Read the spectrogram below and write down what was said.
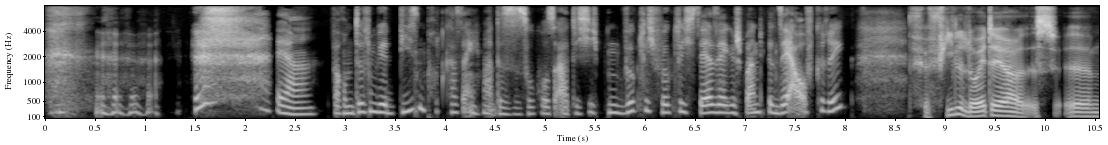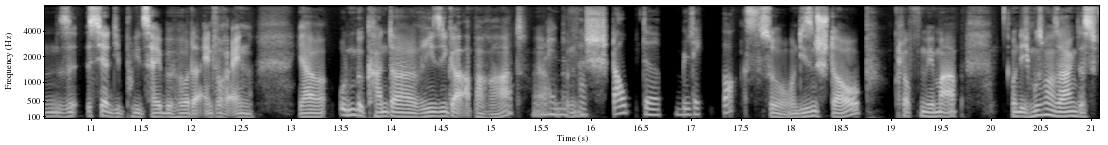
ja, warum dürfen wir diesen Podcast eigentlich machen? Das ist so großartig. Ich bin wirklich, wirklich sehr, sehr gespannt. Ich bin sehr aufgeregt. Für viele Leute ja ist, ähm, ist ja die Polizeibehörde einfach ein ja unbekannter riesiger Apparat. Ja, Eine verstaubte Blackbox. So, und diesen Staub klopfen wir mal ab. Und ich muss mal sagen, das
